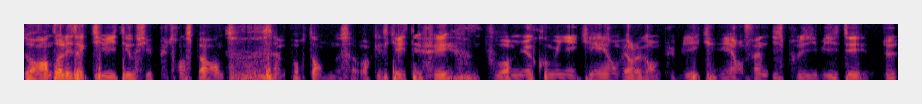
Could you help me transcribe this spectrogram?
De rendre les activités aussi plus transparentes, c'est important de savoir qu'est-ce qui a été fait, pouvoir mieux communiquer envers le grand public et enfin disponibilité de,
